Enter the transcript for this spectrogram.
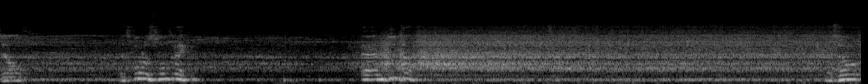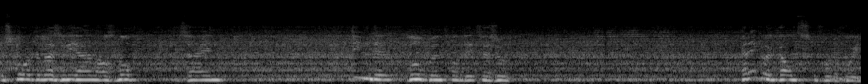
zelf het vonnis voltrekken. En doet dat. En zo scoort de Braziliaan alsnog zijn tiende doelpunt van dit seizoen. Geen enkele kans voor de groei.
